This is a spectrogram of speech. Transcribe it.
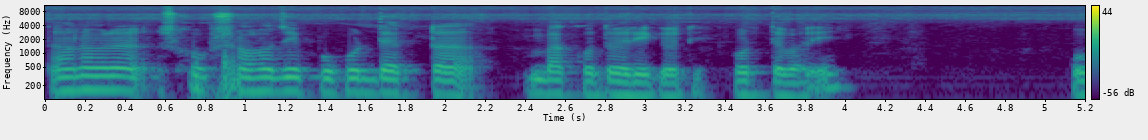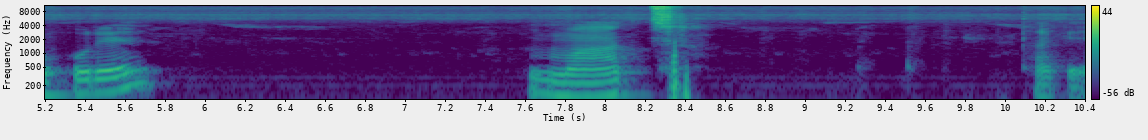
তাহলে আমরা খুব সহজেই পুকুর দিয়ে একটা বাক্য তৈরি করি, করতে পারি। পুকুরে মাছ থাকে।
